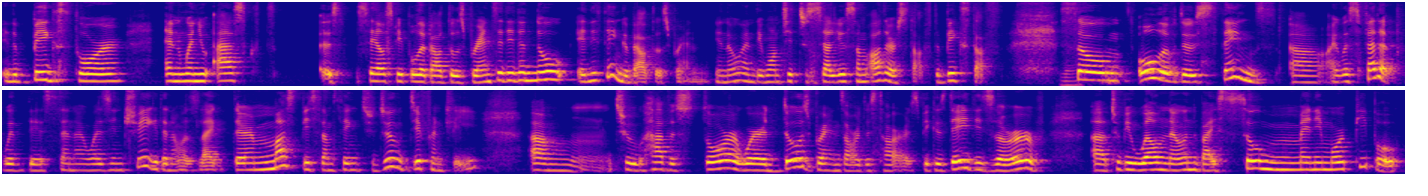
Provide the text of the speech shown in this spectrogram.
in a big store. And when you asked salespeople about those brands, they didn't know anything about those brands, you know, and they wanted to sell you some other stuff, the big stuff. Yeah. So all of those things, uh, I was fed up with this, and I was intrigued, and I was like, there must be something to do differently um, to have a store where those brands are the stars because they deserve. Uh, to be well known by so many more people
